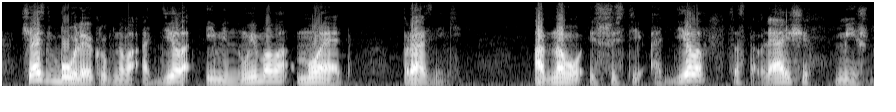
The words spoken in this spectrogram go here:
– часть более крупного отдела, именуемого «Моэд» – праздники, одного из шести отделов, составляющих Мишну.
